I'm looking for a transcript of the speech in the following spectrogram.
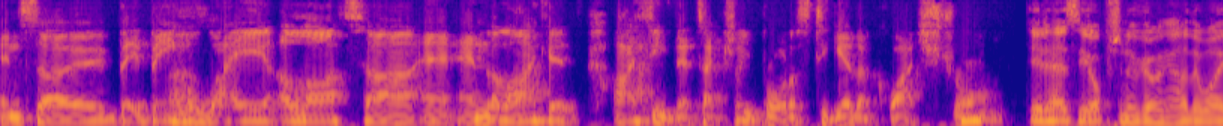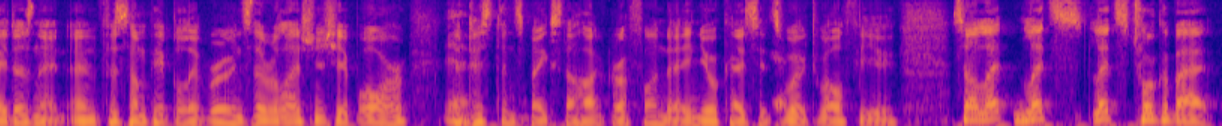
And so being away a lot uh, and, and, the like, it, I think that's actually brought us together quite strong. It has the option of going either way, doesn't it? And for some people, it ruins the relationship, or yeah. the distance makes the heart grow fonder. In your case, it's yeah. worked well for you. So let let's let's talk about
